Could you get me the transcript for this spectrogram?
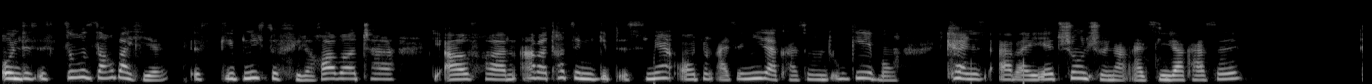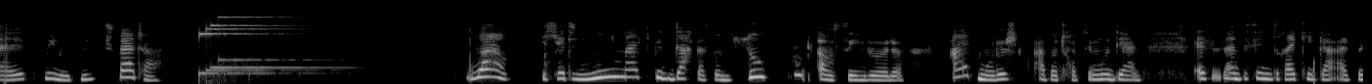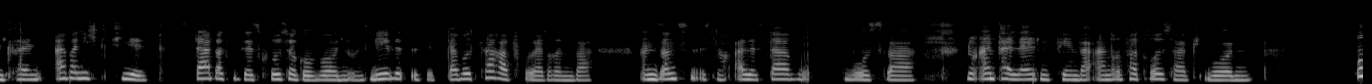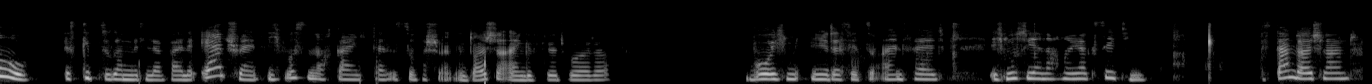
und es ist so sauber hier. Es gibt nicht so viele Roboter, die aufräumen, aber trotzdem gibt es mehr Ordnung als in Niederkassel und Umgebung. Köln ist aber jetzt schon schöner als Niederkassel. Elf Minuten später. Wow, ich hätte niemals gedacht, dass man so gut aussehen würde. Altmodisch, aber trotzdem modern. Es ist ein bisschen dreckiger als in Köln, aber nicht viel. Starbucks ist jetzt größer geworden und Levis ist jetzt da, wo Zara früher drin war. Ansonsten ist noch alles da, wo, wo es war. Nur ein paar Läden fehlen, weil andere vergrößert wurden. Oh, es gibt sogar mittlerweile Airtrains. Ich wusste noch gar nicht, dass es so verschwunden in Deutschland eingeführt wurde. Wo ich mir das jetzt so einfällt, ich muss wieder nach New York City. Bis dann, Deutschland!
